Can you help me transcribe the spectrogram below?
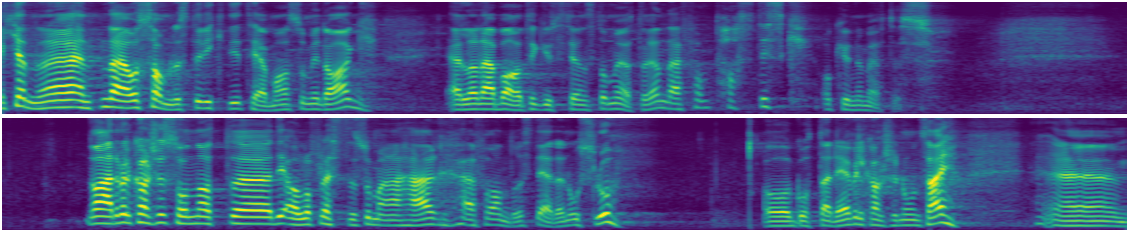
Jeg kjenner Enten det er å samles til viktige temaer som i dag, eller det er bare til gudstjeneste og møter en. Det er fantastisk å kunne møtes. Nå er det vel kanskje sånn at eh, de aller fleste som er her, er fra andre steder enn Oslo. Og godt er det, vil kanskje noen si. Eh,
